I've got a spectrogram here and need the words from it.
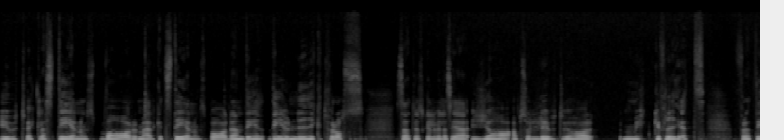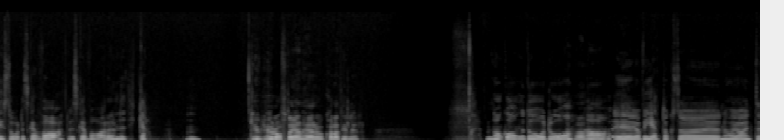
utveckla stenungs, varumärket Stenungsbaden. Det, det är unikt för oss. Så att jag skulle vilja säga ja, absolut, vi har mycket frihet. För att det är så det ska vara, att vi ska vara unika. Kul. Hur ofta är han här och kollar till er? Någon gång då och då. Ja. Ja, eh, jag vet också, nu har jag inte,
